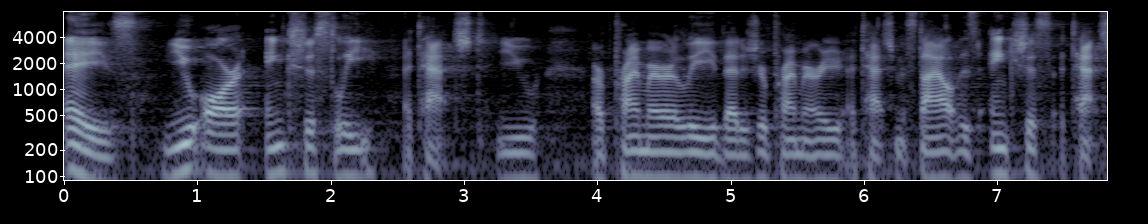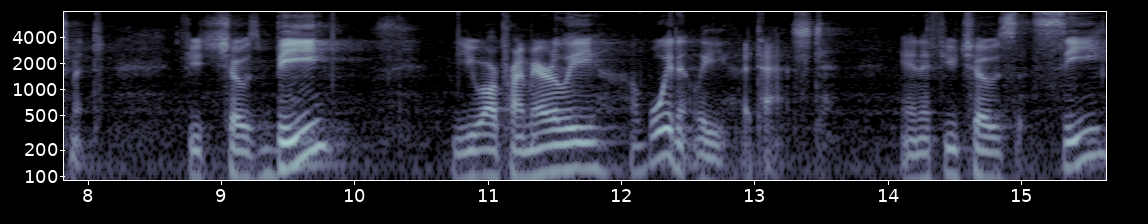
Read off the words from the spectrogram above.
A's, you are anxiously attached. You are primarily, that is your primary attachment style, is anxious attachment. If you chose B, you are primarily avoidantly attached. And if you chose C,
